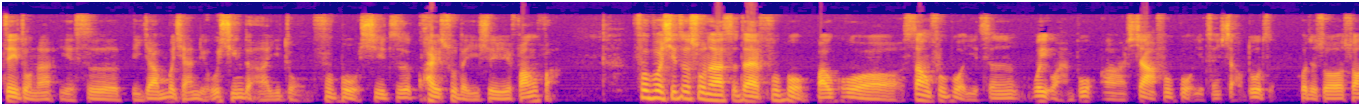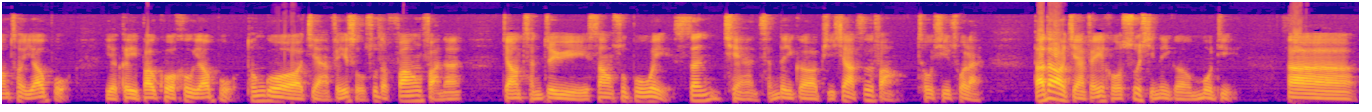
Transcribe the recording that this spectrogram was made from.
这种呢也是比较目前流行的啊一种腹部吸脂快速的一些方法。腹部吸脂术呢是在腹部，包括上腹部也称胃脘部啊，下腹部也称小肚子，或者说双侧腰部，也可以包括后腰部，通过减肥手术的方法呢，将沉积于上述部位深浅层的一个皮下脂肪抽吸出来。达到减肥和塑形的一个目的啊，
